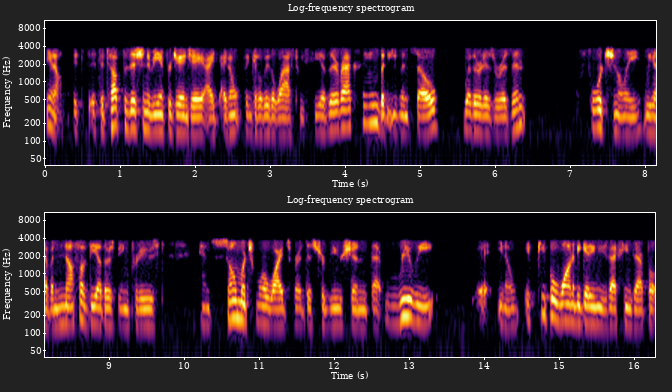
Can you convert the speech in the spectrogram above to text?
you know it's it's a tough position to be in for J and J. I don't think it'll be the last we see of their vaccine. But even so, whether it is or isn't, fortunately we have enough of the others being produced and so much more widespread distribution that really you know, if people want to be getting these vaccines after,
